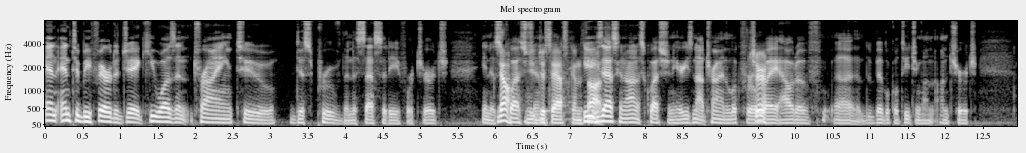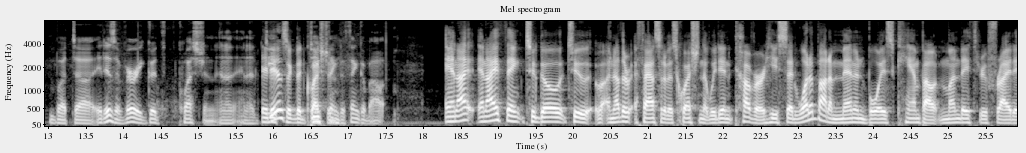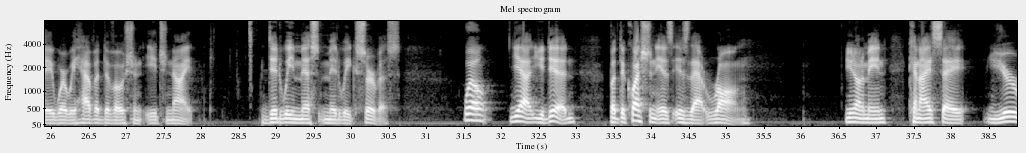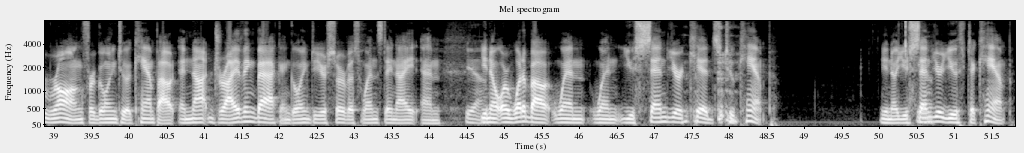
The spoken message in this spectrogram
And and to be fair to Jake, he wasn't trying to disprove the necessity for church in his No, question. you're just asking He- He's asking an honest question here. He's not trying to look for Sure. a way out of uh, the biblical teaching on, on church. But uh, it is a very good question and a, and a It deep- is a good question. thing to think about. And I and I think to go to another facet of his question that we didn't cover, he said, "What about a men and boys camp out Monday through Friday where we have a devotion each night? Did we miss midweek service?" Well, yeah, you did, but the question is, is that wrong? You know what I mean? Can I say you're wrong for going to a camp out and not driving back and going to your service Wednesday night and Yeah. you know or what about when when you send your kids to camp? You know, you send Yeah. your youth to camp.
